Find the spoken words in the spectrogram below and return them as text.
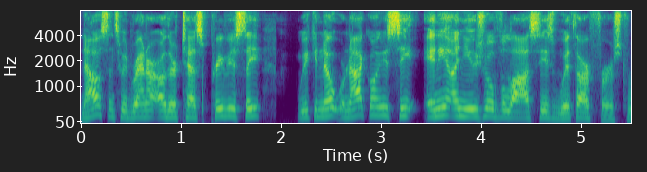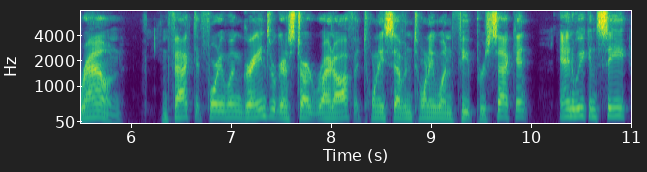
Now, since we'd ran our other tests previously, we can note we're not going to see any unusual velocities with our first round. In fact, at 41 grains, we're going to start right off at 2721 feet per second. And we can see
